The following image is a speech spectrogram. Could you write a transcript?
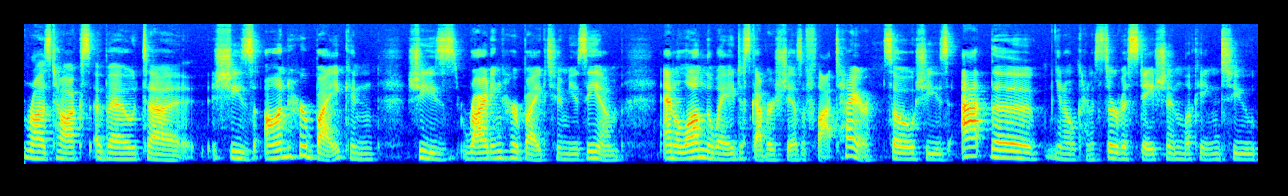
Roz talks about uh, she's on her bike and she's riding her bike to a museum and along the way discovers she has a flat tire. So she's at the, you know, kind of service station looking to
